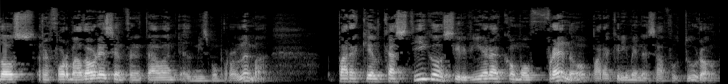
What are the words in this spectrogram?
Los reformadores enfrentaban el mismo problema para que el castigo sirviera como freno para crímenes a futuro,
